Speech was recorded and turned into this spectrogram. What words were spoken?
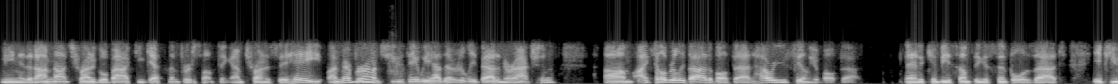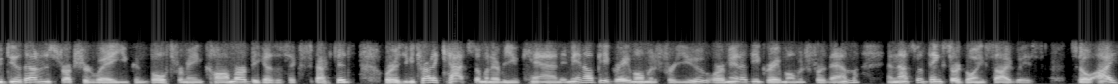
meaning that I'm not trying to go back and get them for something. I'm trying to say, hey, I remember on Tuesday we had that really bad interaction. Um, I felt really bad about that. How are you feeling about that? And it can be something as simple as that. If you do that in a structured way, you can both remain calmer because it's expected. Whereas if you try to catch them whenever you can, it may not be a great moment for you or it may not be a great moment for them. And that's when things start going sideways. So I,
